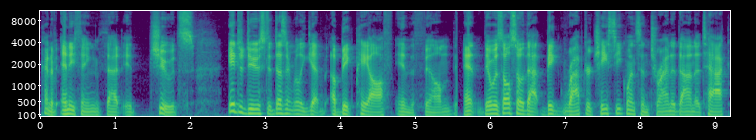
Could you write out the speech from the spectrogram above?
kind of anything that it shoots. Introduced, it doesn't really get a big payoff in the film. And there was also that big raptor chase sequence and Pteranodon attack.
